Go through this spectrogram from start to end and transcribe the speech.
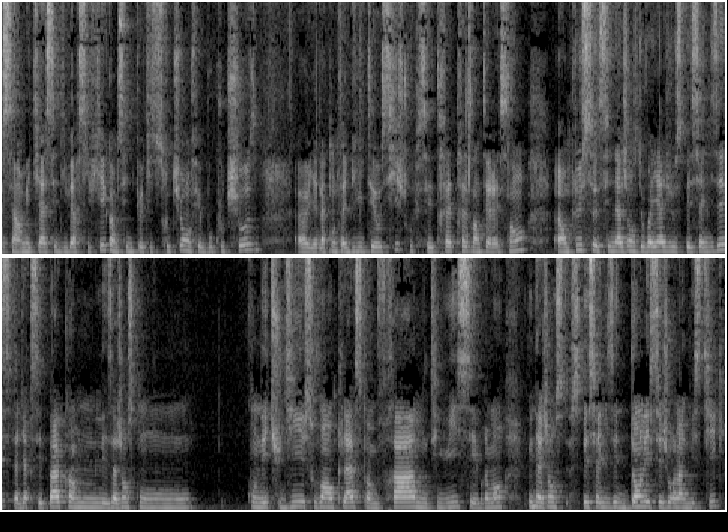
c'est un métier assez diversifié, comme c'est une petite structure, on fait beaucoup de choses. il y a de la comptabilité aussi, je trouve que c'est très très intéressant. en plus, c'est une agence de voyage spécialisée, c'est-à-dire que c'est pas comme les agences qu'on qu'on étudie souvent en classe comme FRAM ou TUI, c'est vraiment une agence spécialisée dans les séjours linguistiques.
